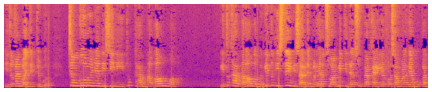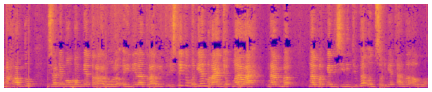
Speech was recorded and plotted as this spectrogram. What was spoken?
Itu kan wajib cemburu. Cemburunya di sini itu karena Allah. Itu karena Allah. Begitu istri misalnya melihat suami tidak suka kayaknya kok sama yang bukan mahram tuh, misalnya ngomongnya terlalu inilah terlalu itu. Istri kemudian merajuk, marah, ngambek. Ngambeknya di sini juga unsurnya karena Allah.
